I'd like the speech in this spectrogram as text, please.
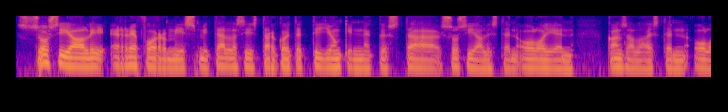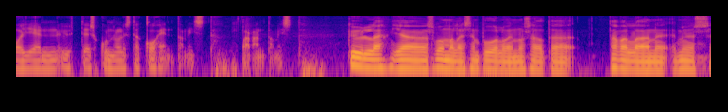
Sosiaalireformismi, tällä siis tarkoitettiin jonkinnäköistä sosiaalisten olojen, kansalaisten olojen yhteiskunnallista kohentamista, parantamista. Kyllä, ja suomalaisen puolueen osalta tavallaan myös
